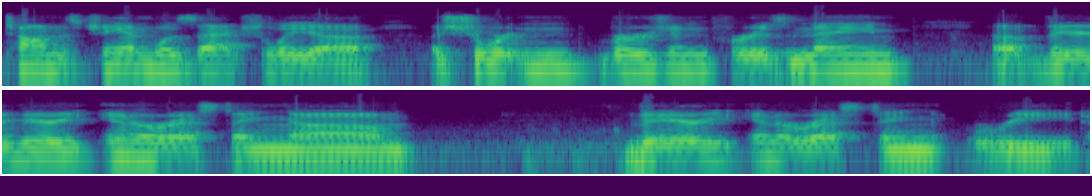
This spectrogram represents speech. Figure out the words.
Thomas Chan was actually a, a shortened version for his name. Uh, very, very interesting. Um, very interesting read.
